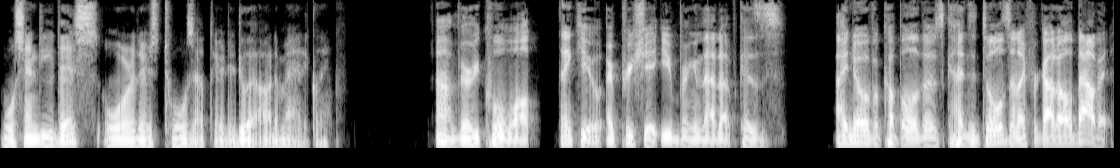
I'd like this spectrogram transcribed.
We'll send you this, or there's tools out there to do it automatically. Ah, very cool, Walt. Thank you. I appreciate you bringing that up because I know of a couple of those kinds of tools and I forgot all about it.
